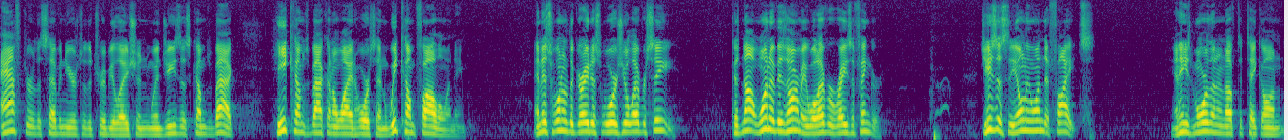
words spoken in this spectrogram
after the seven years of the tribulation, when Jesus comes back, he comes back on a white horse and we come following him. And it's one of the greatest wars you'll ever see. Because not one of his army will ever raise a finger. Jesus is the only one that fights. And he's more than enough to take on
